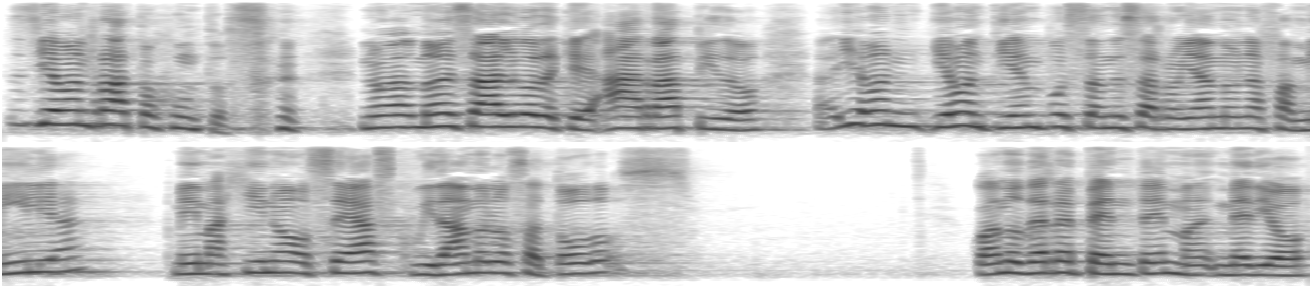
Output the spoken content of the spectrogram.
Entonces llevan rato juntos. No, no, es algo de que, ah, rápido. Ah, llevan, llevan tiempo, están desarrollando una familia. Me imagino Oseas cuidándolos a todos. Cuando de repente, medio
